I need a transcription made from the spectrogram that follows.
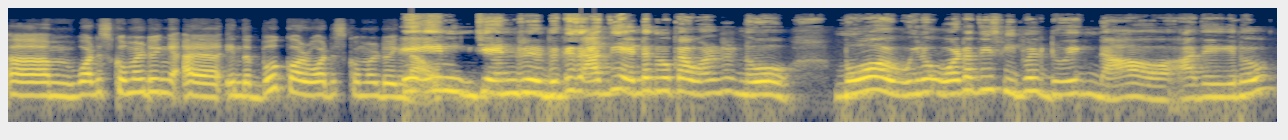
Um, what is Komal doing uh, in the book or what is Komal doing I- now? In general, because at the end of the book, I wanted to know more. You know, what are these people doing now? Are they, you know?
